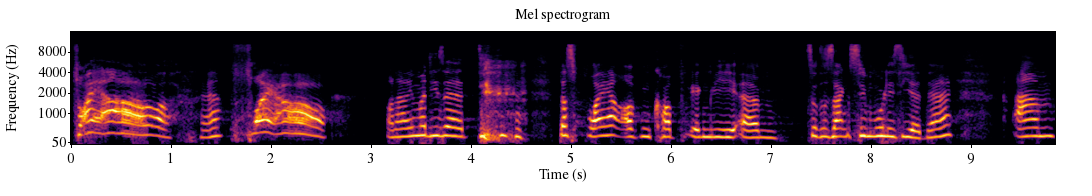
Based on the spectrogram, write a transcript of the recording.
Feuer! Ja, Feuer! Und dann immer diese, das Feuer auf dem Kopf irgendwie ähm, sozusagen symbolisiert. Ja? Ähm,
